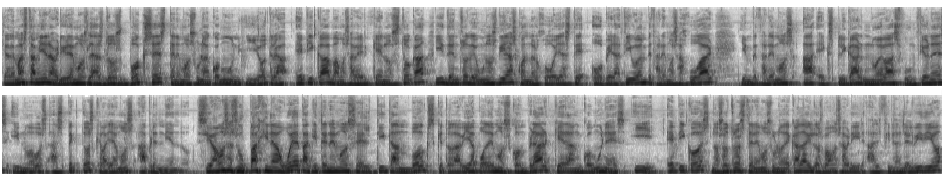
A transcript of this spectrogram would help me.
Y además también abriremos las dos boxes. Tenemos una común y otra épica. Vamos a ver qué nos toca. Y dentro de unos días, cuando el juego ya esté operativo, empezaremos a jugar y empezaremos a explicar nuevas funciones y nuevos aspectos que vayamos aprendiendo. Si vamos a su página web, aquí tenemos el Titan Box que todavía podemos comprar, quedan comunes y épicos. Nosotros tenemos uno de cada y los vamos a abrir al final del vídeo,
